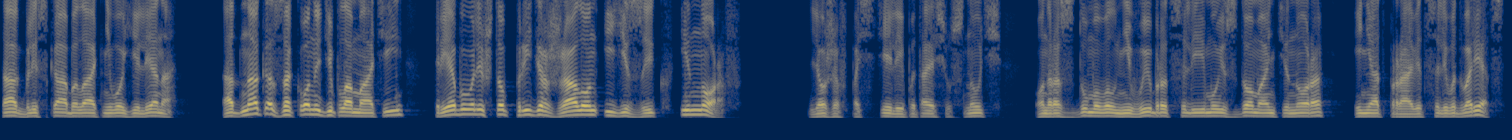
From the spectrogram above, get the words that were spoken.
Так близка была от него Елена, однако законы дипломатии требовали, чтоб придержал он и язык, и норов. Лежа в постели и пытаясь уснуть, он раздумывал, не выбраться ли ему из дома Антинора и не отправится ли во дворец.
